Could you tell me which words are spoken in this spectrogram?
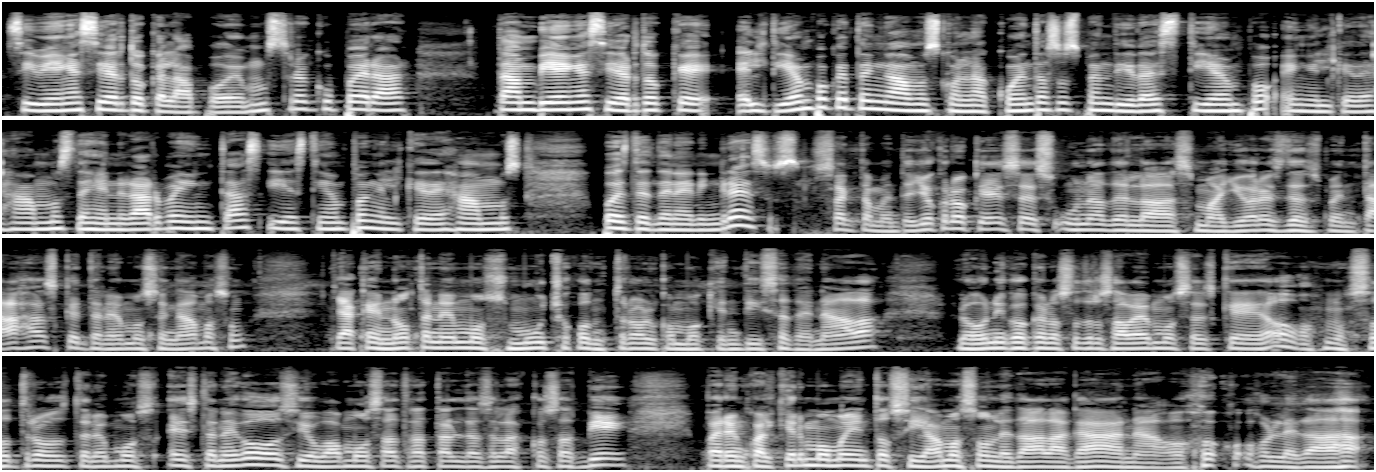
si bien es cierto que la podemos recuperar, también es cierto que el tiempo que tengamos con la cuenta suspendida es tiempo en el que dejamos de generar ventas y es tiempo en el que dejamos pues de tener ingresos. Exactamente, yo creo que esa es una de las mayores desventajas que tenemos en Amazon, ya que no tenemos mucho control como quien dice de nada. Lo único que nosotros sabemos es que, oh, nosotros tenemos este negocio, vamos a tratar de hacer las cosas bien, pero en cualquier momento si Amazon le da la gana o, o le da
